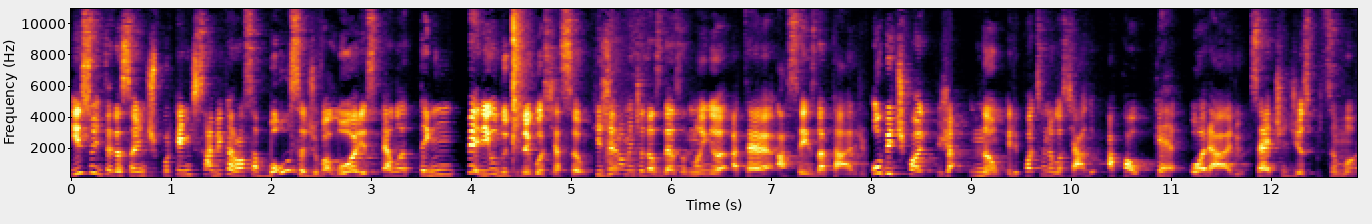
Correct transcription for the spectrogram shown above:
Isso é interessante porque a gente sabe que a nossa bolsa de valores, ela tem um período de negociação, que geralmente é das 10 da manhã até às 6 da tarde. O Bitcoin já não, ele pode ser negociado a qualquer horário, 7 dias por semana.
